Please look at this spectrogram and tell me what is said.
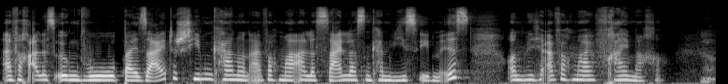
einfach alles irgendwo beiseite schieben kann und einfach mal alles sein lassen kann, wie es eben ist und mich einfach mal frei mache. Ja,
